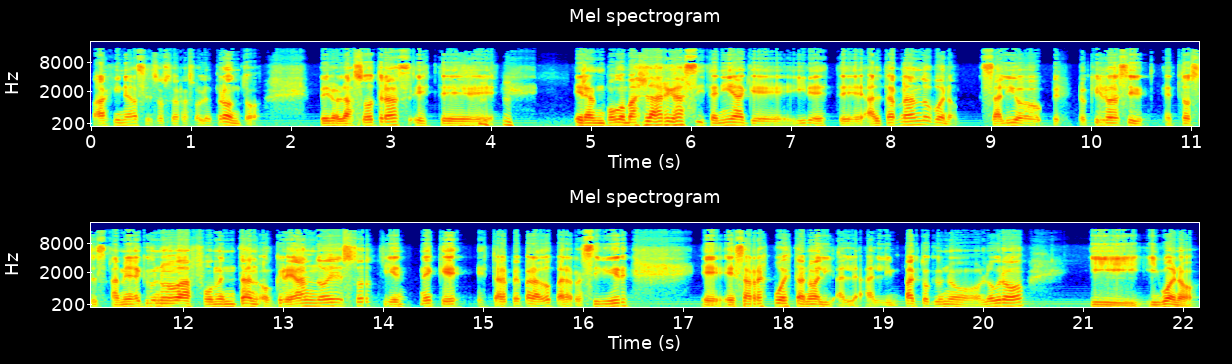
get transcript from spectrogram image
páginas, eso se resuelve pronto, pero las otras este, eran un poco más largas y tenía que ir este, alternando. Bueno, salió, pero quiero decir, entonces a medida que uno va fomentando o creando eso, tiene que estar preparado para recibir eh, esa respuesta ¿no? al, impacto que uno logró y, bueno,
